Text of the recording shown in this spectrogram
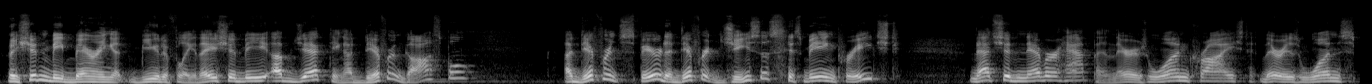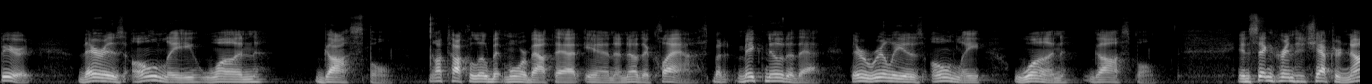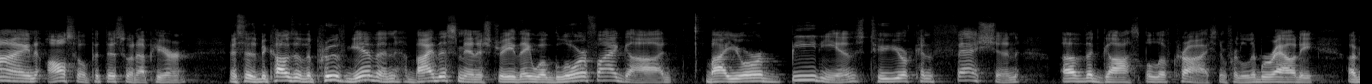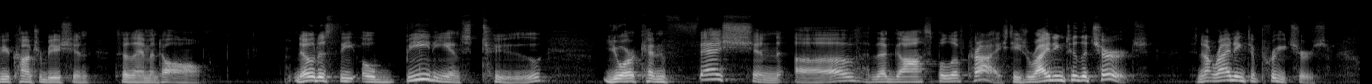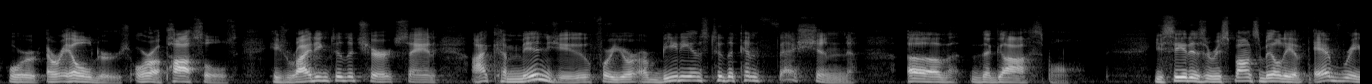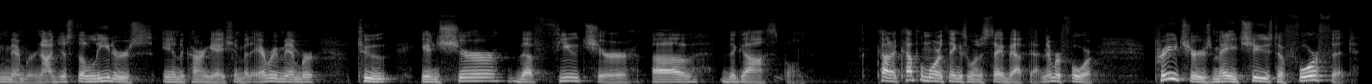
They shouldn't be bearing it beautifully. They should be objecting. A different gospel? A different spirit, a different Jesus is being preached? That should never happen. There is one Christ, there is one Spirit. There is only one gospel. I'll talk a little bit more about that in another class, but make note of that. There really is only one gospel. In 2 Corinthians chapter 9, also put this one up here, it says, because of the proof given by this ministry, they will glorify God by your obedience to your confession of the gospel of Christ and for the liberality of your contribution to them and to all. Notice the obedience to your confession of the gospel of Christ. He's writing to the church. He's not writing to preachers or, or elders or apostles. He's writing to the church saying, I commend you for your obedience to the confession of the gospel. You see it as a responsibility of every member, not just the leaders in the congregation, but every member to ensure the future of the gospel. Got a couple more things I want to say about that. Number four, preachers may choose to forfeit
